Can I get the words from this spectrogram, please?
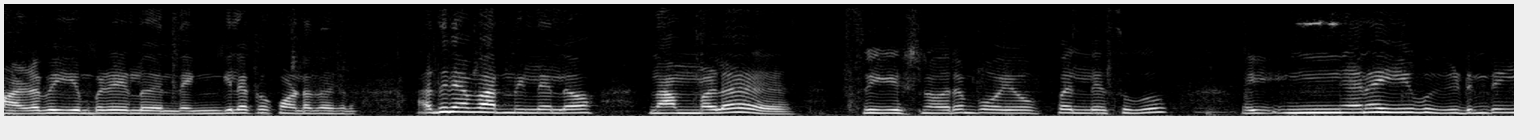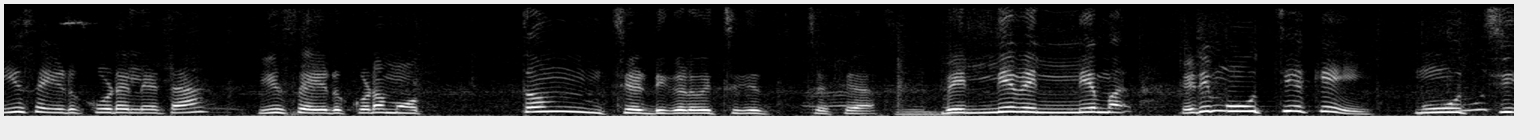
മഴ പെയ്യുമ്പോഴേ ഉള്ളൂ. എന്തെങ്കിലുമൊക്കെ കൊണ്ടുവന്നു അത് ഞാൻ പറഞ്ഞില്ലല്ലോ. നമ്മൾ ശ്രീകൃഷ്ണപുരം പോയപ്പല്ലേ സുഖു? ഇങ്ങനെ ഈ വീടിന്റെ ഈ സൈഡിൽ കൂടെ അല്ലേ ഏട്ടാ? ഈ സൈഡിൽ കൂടെ മൊത്തം ചെടികൾ വെച്ച് വെച്ചൊക്കെ. വലിയ വലിയ എടി മൂച്ചിയൊക്കെ മൂച്ചി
